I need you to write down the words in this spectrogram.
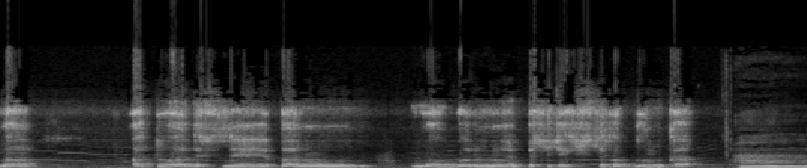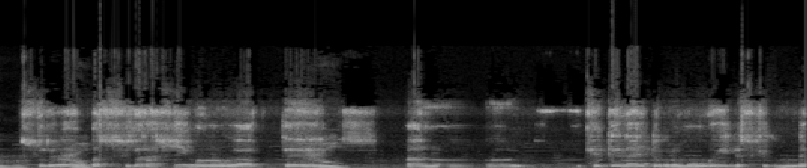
まああとはですね、やっぱあのモンゴルのやっぱし歴史とか文化、ああ。それはやっぱ素晴らしいものがあって、はい。あの行けてないところも多いですけどもね、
